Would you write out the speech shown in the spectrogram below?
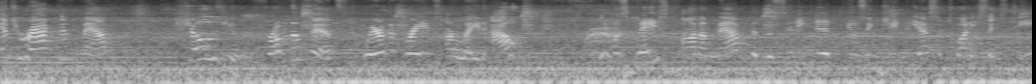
interactive map shows you from the fence where the graves are laid out. It was based on a map that the city did using GPS in 2016.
